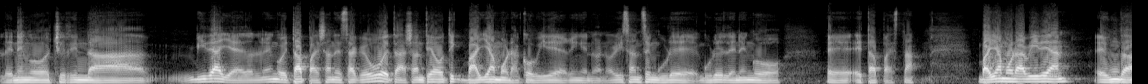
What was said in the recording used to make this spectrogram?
lehenengo txirrinda bidaia edo lehenengo etapa esan dezakegu eta Santiagotik Baiamorako bidea egin genuen. Hori izan zen gure gure lehenengo e, etapa, ezta. Baiamora bidean ehunda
